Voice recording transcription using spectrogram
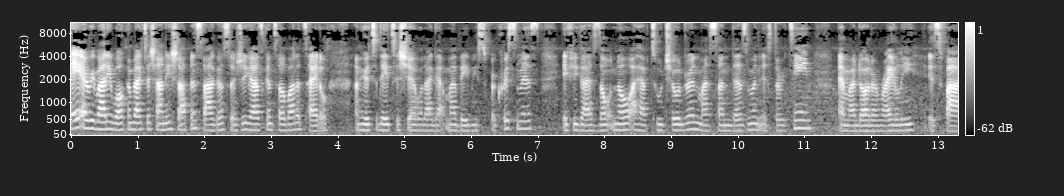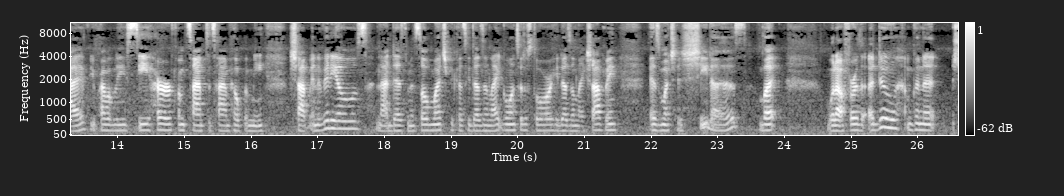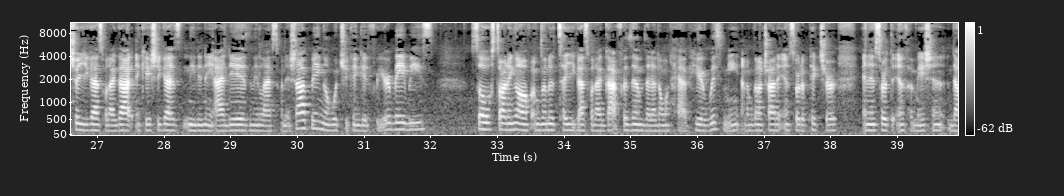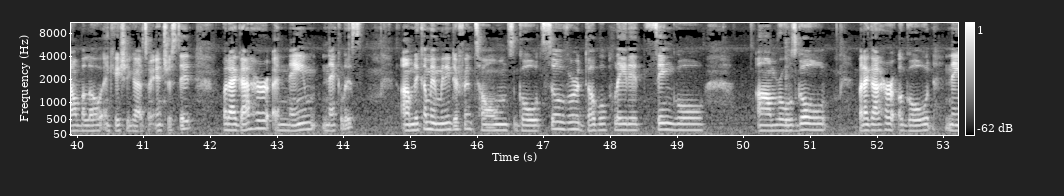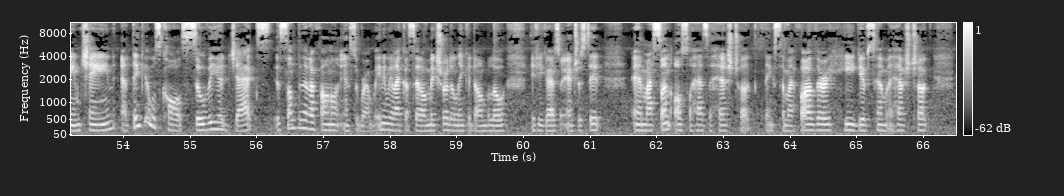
Hey everybody, welcome back to Shanice Shopping Saga. So as you guys can tell by the title, I'm here today to share what I got my babies for Christmas. If you guys don't know, I have two children. My son Desmond is 13 and my daughter Riley is five. You probably see her from time to time helping me shop in the videos. Not Desmond so much because he doesn't like going to the store. He doesn't like shopping as much as she does. But without further ado, I'm gonna show you guys what I got in case you guys need any ideas, any last minute shopping or what you can get for your babies. So starting off, I'm gonna tell you guys what I got for them that I don't have here with me. And I'm gonna try to insert a picture and insert the information down below in case you guys are interested. But I got her a name necklace. Um, they come in many different tones, gold, silver, double plated, single, um, rose gold but I got her a gold name chain. I think it was called Sylvia Jacks. It's something that I found on Instagram. But anyway, like I said, I'll make sure to link it down below if you guys are interested. And my son also has a Hess truck. Thanks to my father, he gives him a Hess truck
